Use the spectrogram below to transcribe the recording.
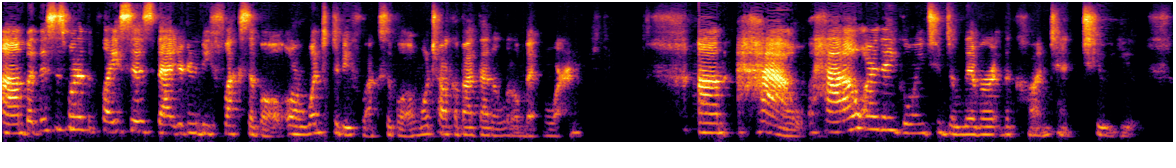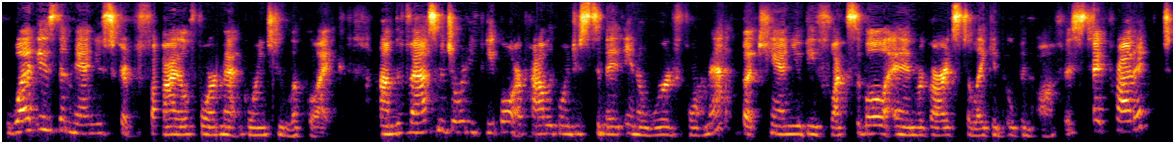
Um, but this is one of the places that you're going to be flexible or want to be flexible. And we'll talk about that a little bit more. Um, how? How are they going to deliver the content to you? What is the manuscript file format going to look like? Um, the vast majority of people are probably going to submit in a Word format, but can you be flexible in regards to like an open office type product?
